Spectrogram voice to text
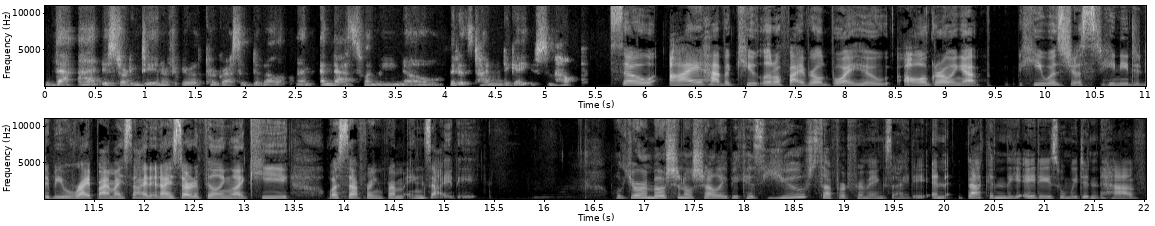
that is starting to interfere with progressive development. And that's when we know that it's time to get you some help. So I have a cute little five year old boy who, all growing up, he was just, he needed to be right by my side. And I started feeling like he was suffering from anxiety. Well, you're emotional, Shelly, because you suffered from anxiety. And back in the 80s, when we didn't have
